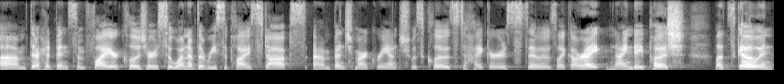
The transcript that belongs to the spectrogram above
um, there had been some fire closures. So one of the resupply stops, um, Benchmark Ranch, was closed to hikers. So it was like, all right, nine day push, let's go. And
